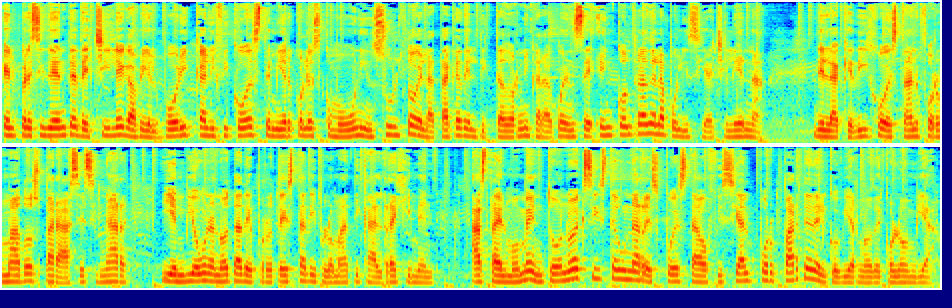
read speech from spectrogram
El presidente de Chile, Gabriel Boric, calificó este miércoles como un insulto el ataque del dictador nicaragüense en contra de la policía chilena de la que dijo están formados para asesinar, y envió una nota de protesta diplomática al régimen. Hasta el momento no existe una respuesta oficial por parte del gobierno de Colombia.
